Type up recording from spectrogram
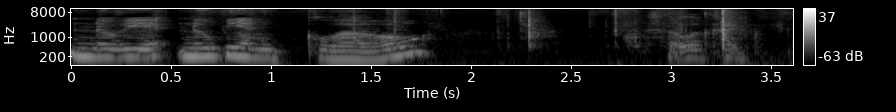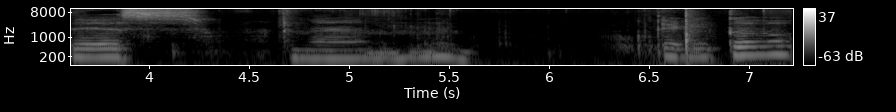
Nubian, Nubian Glow. So it looks like this. And then there you go.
